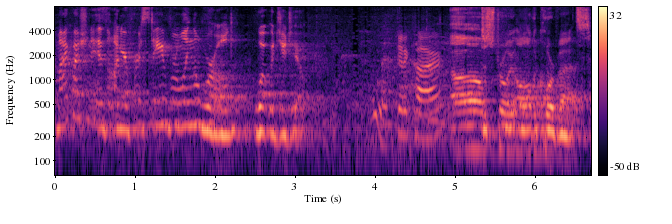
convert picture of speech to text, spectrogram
my question is on your first day of ruling the world, what would you do? Get a car. Oh, Destroy all the Corvettes.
